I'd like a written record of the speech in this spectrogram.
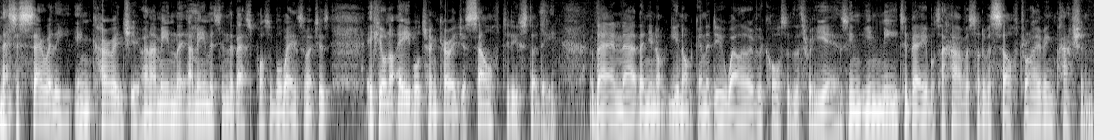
necessarily encourage you. And I mean, I mean this in the best possible way, in so much as if you're not able to encourage yourself to do study, then uh, then you're not you're not going to do well over the course of the three years. You, you need to be able to have a sort of a self-driving passion,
